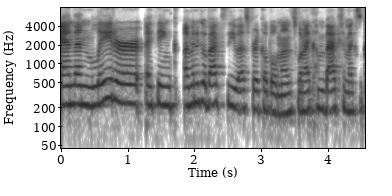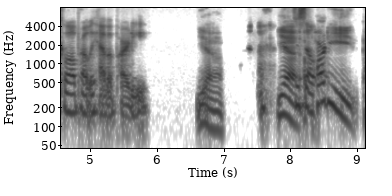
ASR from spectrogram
And then later, I think I'm gonna go back to the US for a couple of months. When I come back to Mexico, I'll probably have a party. Yeah. Yeah. To A party.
